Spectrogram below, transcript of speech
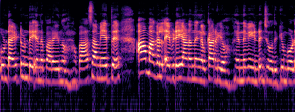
ഉണ്ടായിട്ടുണ്ട് എന്ന് പറയുന്നു. അപ്പോൾ ആ സമയത്ത് ആ മകൾ എവിടെയാണെന്ന് നിങ്ങൾക്കറിയോ? എന്ന് വീണ്ടും ചോദിക്കുമ്പോൾ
